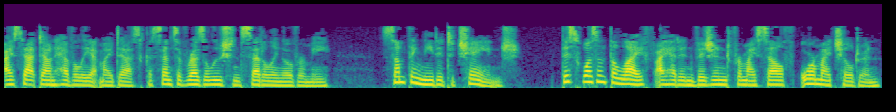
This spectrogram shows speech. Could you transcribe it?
I sat down heavily at my desk, a sense of resolution settling over me. Something needed to change. This wasn't the life I had envisioned for myself or my children.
